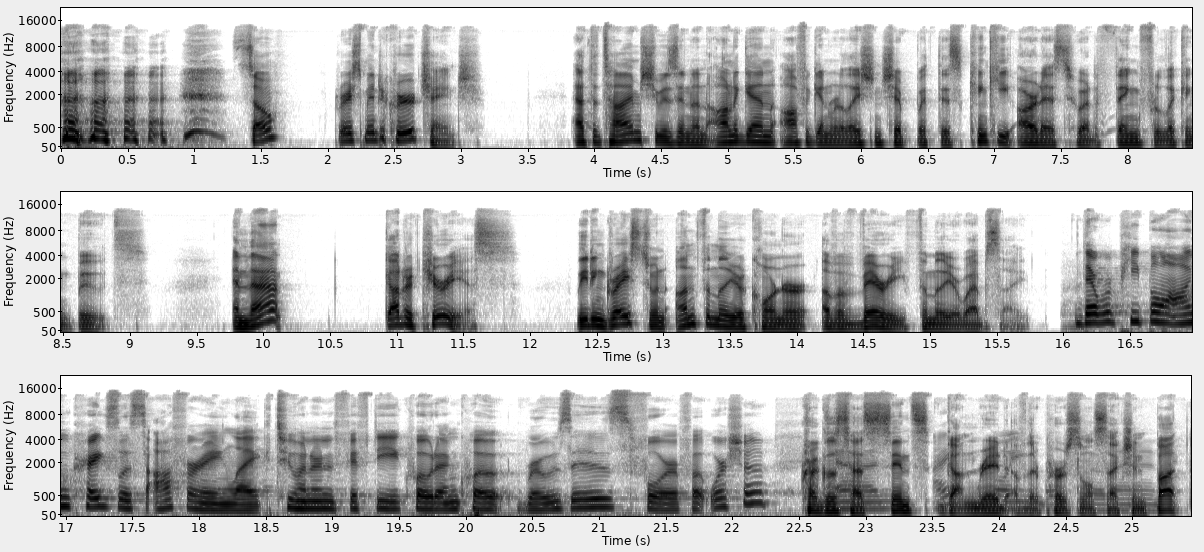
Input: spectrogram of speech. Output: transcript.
so, Grace made a career change. At the time, she was in an on again, off again relationship with this kinky artist who had a thing for licking boots. And that got her curious, leading Grace to an unfamiliar corner of a very familiar website there were people on Craigslist offering like 250 quote unquote roses for foot worship. Craigslist has since gotten rid of their personal section, but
